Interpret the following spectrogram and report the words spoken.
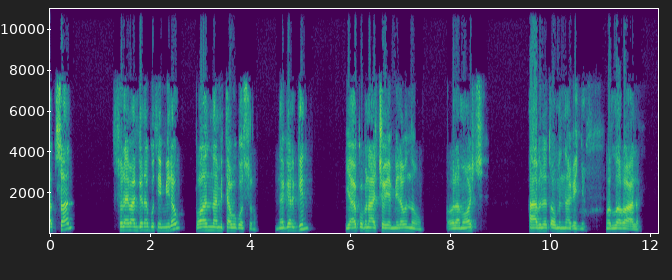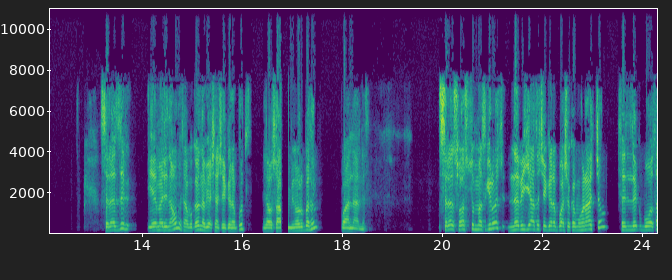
አቅሷን ሱላይማን ገነቡት የሚለው በዋና የሚታወቀው እሱ ነው ነገር ግን ያዕቆብ ናቸው የሚለው ነው ዑለማዎች አብለጠው የምናገኘው والله اعلم ስለዚህ የመዲናው የታወቀው ነብያችን የገነቡት ያው ሰው ቢኖሩበትም ዋናነት ስለ ሶስቱም መስጊዶች ነብያቶች የገነቧቸው ከመሆናቸው ትልቅ ቦታ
